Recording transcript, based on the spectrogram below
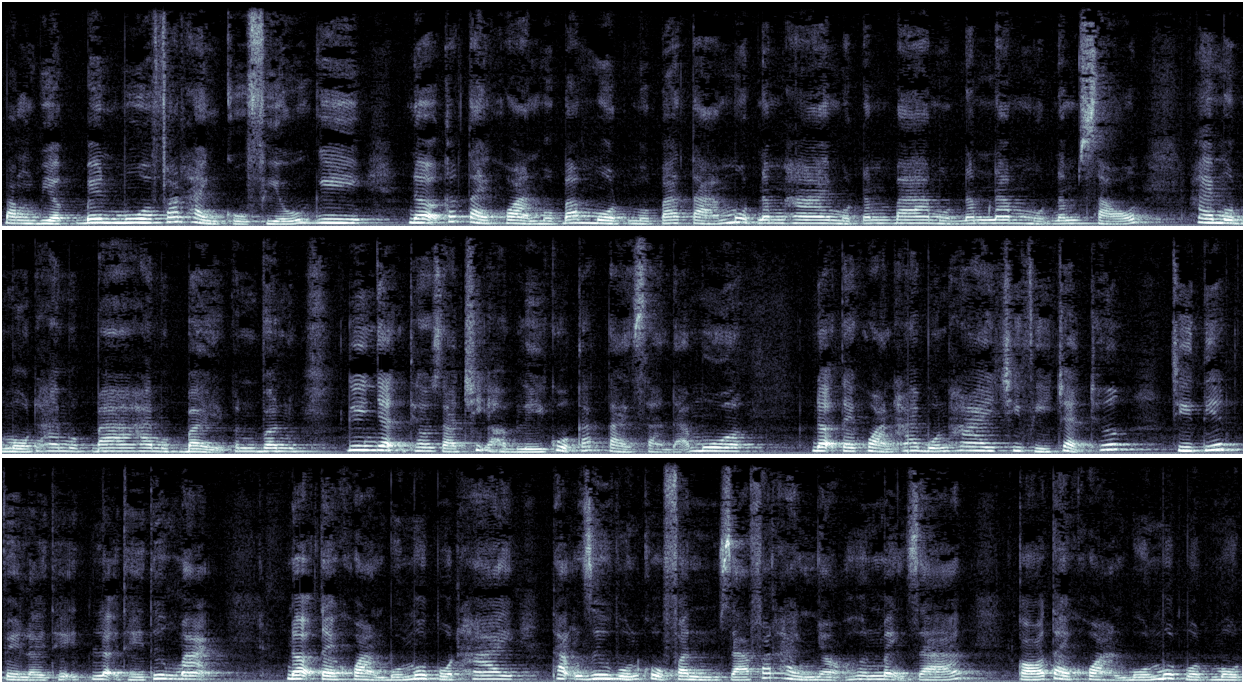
bằng việc bên mua phát hành cổ phiếu ghi nợ các tài khoản 131, 138, 152, 153, 155, 156, 211, 213, 217 vân vân ghi nhận theo giá trị hợp lý của các tài sản đã mua. Nợ tài khoản 242 chi phí trả trước, chi tiết về lợi thế lợi thế thương mại. Nợ tài khoản 4112 thặng dư vốn cổ phần giá phát hành nhỏ hơn mệnh giá có tài khoản 4111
